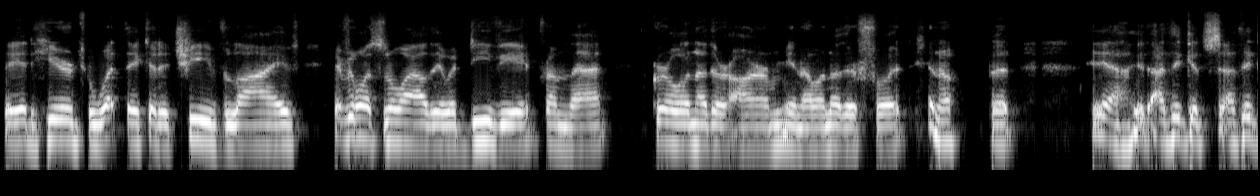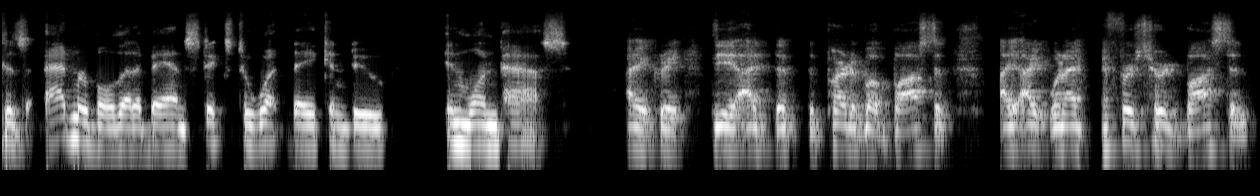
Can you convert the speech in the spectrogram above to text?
they adhered to what they could achieve live. Every once in a while, they would deviate from that, grow another arm, you know, another foot, you know. But yeah, it, I think it's I think it's admirable that a band sticks to what they can do in one pass. I agree. The, I, the the part about Boston, I, I when I first heard Boston,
